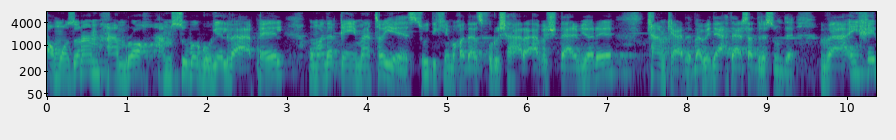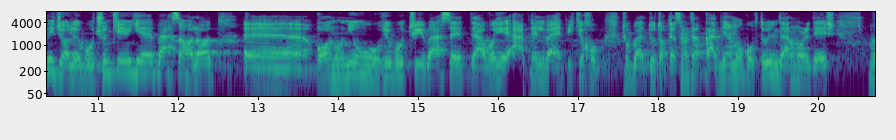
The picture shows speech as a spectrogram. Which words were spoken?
آمازون هم همراه همسو با گوگل و اپل اومده قیمت های سودی که می‌خواد از فروش هر اپش در بیاره کم کرده و به ده درصد رسونده. و این خیلی جالب بود چون که یه بحث حالا قانونی و حقوقی بود توی بحث دعوای اپل و اپیک که خب تو دو تا قسمت قبلی هم ما گفته بودیم در موردش. و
